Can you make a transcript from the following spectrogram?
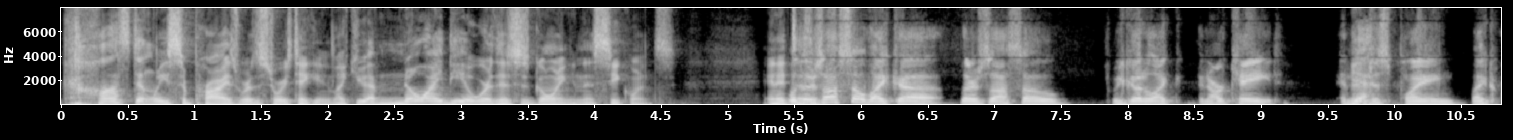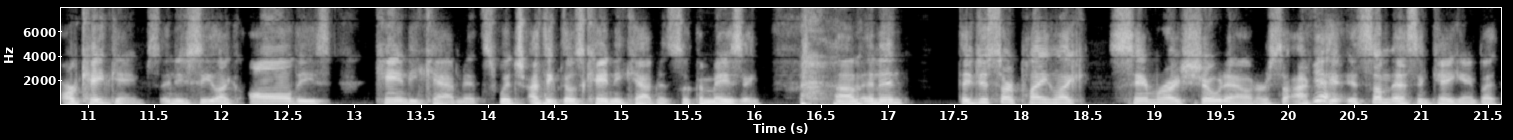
constantly surprised where the story's taking. you. Like you have no idea where this is going in this sequence. And it Well, there's also like uh there's also we go to like an arcade and they're Yeah. just playing like arcade games and you see like all these candy cabinets, which I think those candy cabinets look amazing. Um, and then they just start playing like Samurai Showdown or so. I forget Yeah. it's some SNK game, but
